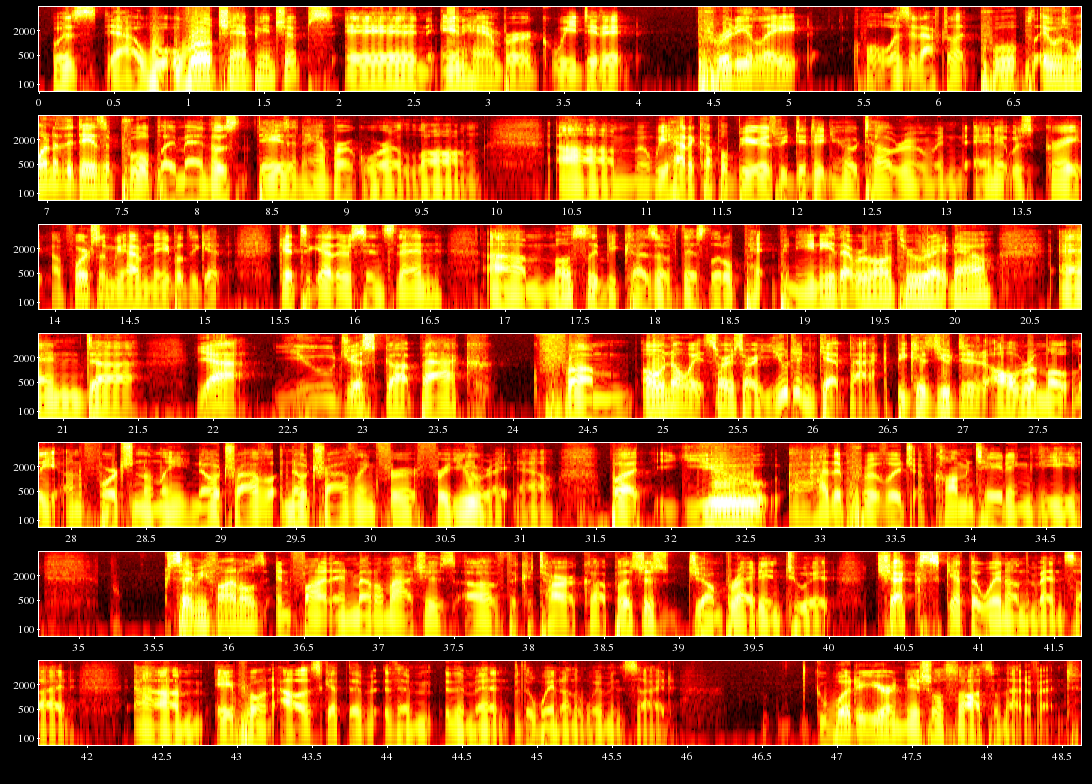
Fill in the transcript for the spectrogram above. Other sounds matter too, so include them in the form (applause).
was yeah w- World Championships in in Hamburg. We did it pretty late. What was it after like pool play? It was one of the days of pool play. Man, those days in Hamburg were long. Um, we had a couple beers. We did it in your hotel room, and, and it was great. Unfortunately, we haven't been able to get get together since then, um, mostly because of this little panini that we're going through right now. And uh, yeah, you just got back from oh no wait sorry sorry. You didn't get back because you did it all remotely unfortunately. No travel no traveling for for you right now. But you uh, had the privilege of commentating the semifinals and fin- and medal matches of the Qatar Cup. Let's just jump right into it. Czechs get the win on the men's side. Um, April and Alice get the the the men the win on the women's side. What are your initial thoughts on that event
